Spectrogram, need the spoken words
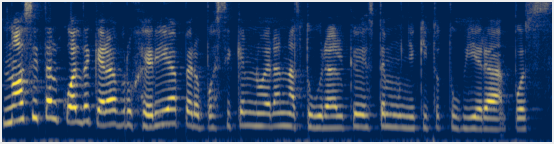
no así tal cual de que era brujería, pero pues sí que no era natural que este muñequito tuviera pues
